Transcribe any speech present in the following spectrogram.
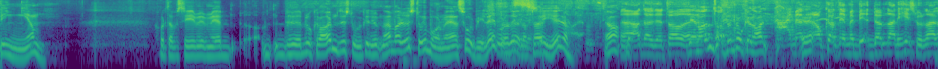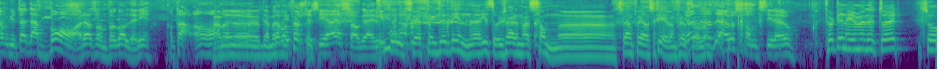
Bingen Holdt jeg på å si med brukket arm. Du sto ikke Nei, hva er du sto i mål med solbriller for å ødelegge øyer? Ja. Ja, det, det, var- Den hadde tatt med brukket arm. Nei, men akkurat det med de der historiene her, gutta, det er bare sånn for galleri. Det, han, Nei, men, øh, øh, det det, var førstesida av SA-greier. I motsetning til dine historier, så er de her sanne, Sven, for jeg har skrevet Ja, fleste av dem. dem. det er jo sant, sier jeg jo. 49 minutter, så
